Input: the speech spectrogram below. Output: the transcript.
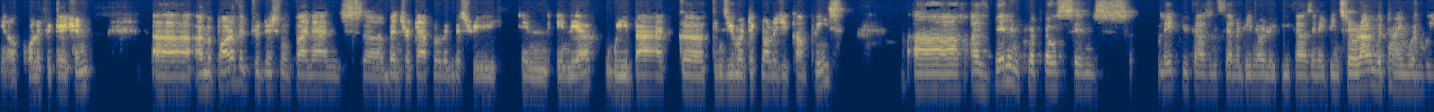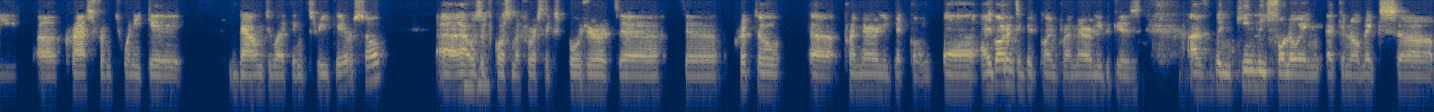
you know qualification. Uh, I'm a part of the traditional finance uh, venture capital industry in India. We back uh, consumer technology companies. Uh, I've been in crypto since late 2017, early 2018. So around the time when we uh, crashed from 20k down to I think 3k or so. Uh, that was, mm-hmm. of course, my first exposure to, to crypto uh, primarily Bitcoin. Uh, I got into Bitcoin primarily because I've been keenly following economics, uh,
